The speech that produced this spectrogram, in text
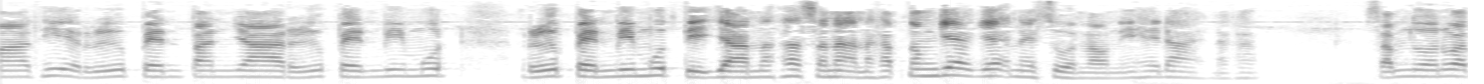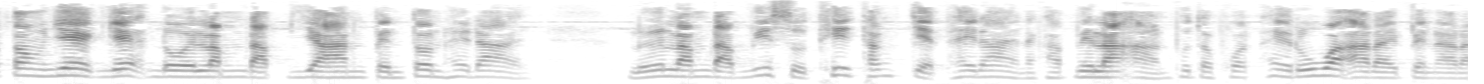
มาธิหรือเป็นปัญญาหรือเป็นวิมุตติ หรือเป็นวิมุตติญาณทัศนะนะครับ ต้องแยกแยะในส่วนเหล่านี้ให้ได้นะครับสำนวนว่าต้องแยกแยะโดยลำดับยานเป็นต้นให้ได้ หรือลำดับวิสุทธิทั้งเจ็ดให้ได้นะครับ เวลาอ่านพุทธพจน์ให้รู้ว่าอะไรเป็นอะไร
